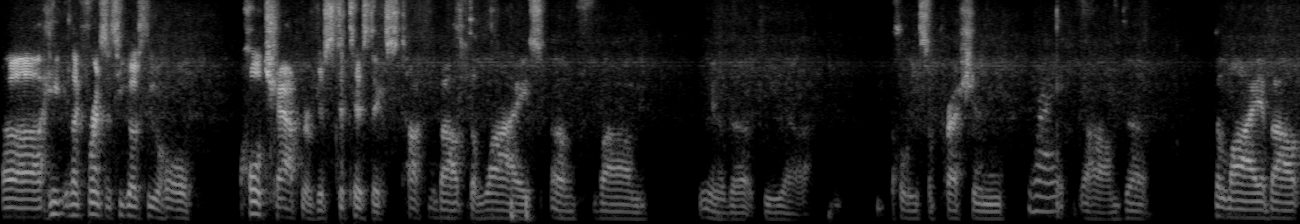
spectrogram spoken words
Uh, he like for instance, he goes through a whole whole chapter of just statistics talking about the lies of um, you know the the uh, police oppression, right? Um, the the lie about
